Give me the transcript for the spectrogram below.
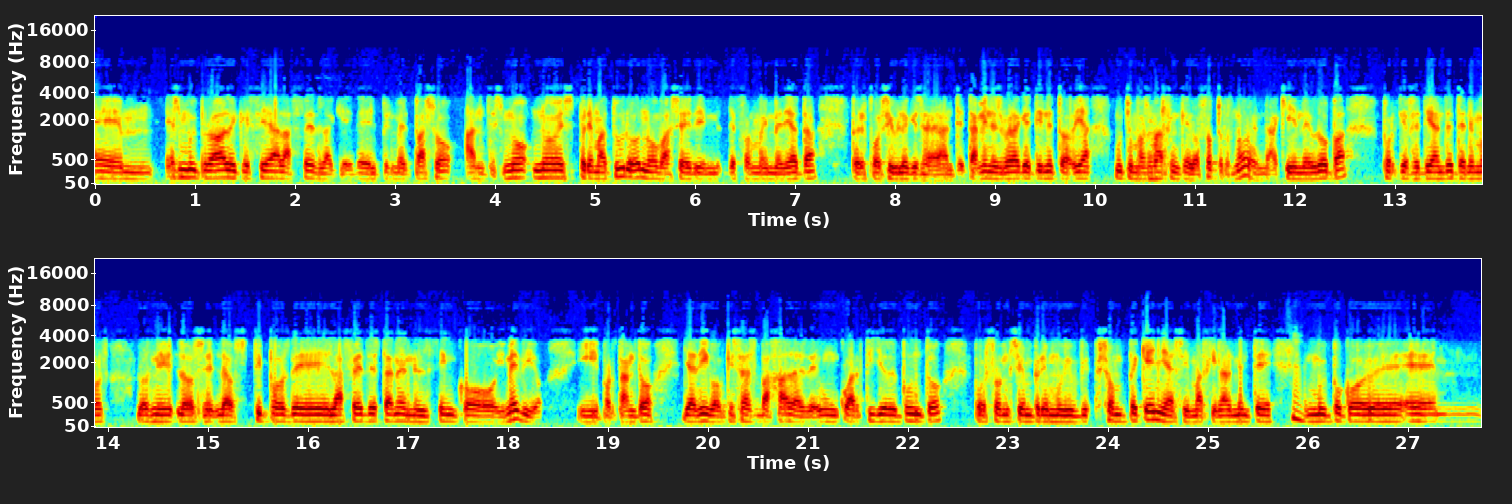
eh, es muy probable que sea la Fed la que dé el primer paso antes. No, no es prematuro, no va a ser de forma inmediata, pero es posible que se adelante. También es verdad que tiene todavía mucho más margen que los otros, ¿no? Aquí en Europa, porque efectivamente tenemos los, los, los tipos de la Fed están en el cinco y medio y por tanto ya digo que esas bajadas de un cuartillo de punto pues son siempre muy son pequeñas y marginalmente hmm. muy poco eh,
